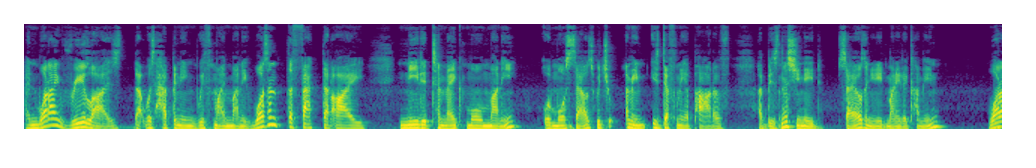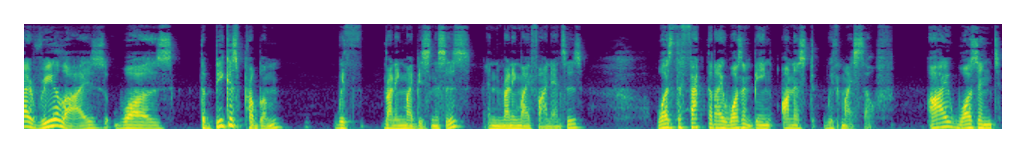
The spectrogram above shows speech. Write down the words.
And what I realized that was happening with my money wasn't the fact that I needed to make more money or more sales, which I mean is definitely a part of a business. You need sales and you need money to come in. What I realized was the biggest problem with running my businesses and running my finances was the fact that I wasn't being honest with myself. I wasn't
